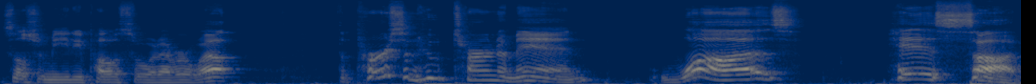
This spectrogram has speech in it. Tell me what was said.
social media posts or whatever. Well, the person who turned him in was his son.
